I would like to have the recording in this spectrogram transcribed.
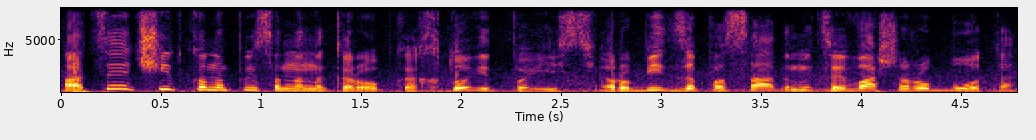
А це чітко написано на коробках. Хто відповість? Робіть за посадами, це ваша робота.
